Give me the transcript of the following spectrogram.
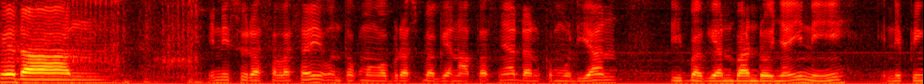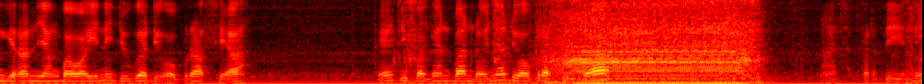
Oke dan ini sudah selesai untuk mengobras bagian atasnya dan kemudian di bagian bandonya ini ini pinggiran yang bawah ini juga diobras ya. Oke di bagian bandonya diobras juga. Nah seperti ini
